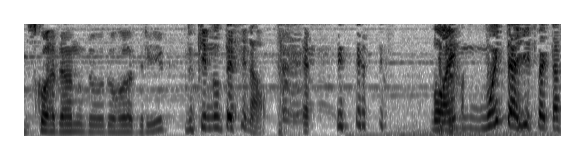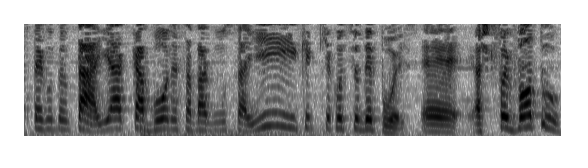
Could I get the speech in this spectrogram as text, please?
discordando do, do Rodrigo. Do que não ter final. Bom, aí muita gente vai estar se perguntando, tá, e acabou nessa bagunça aí, e o que, que aconteceu depois? É, acho que foi voto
